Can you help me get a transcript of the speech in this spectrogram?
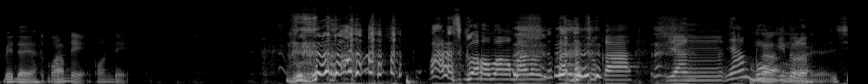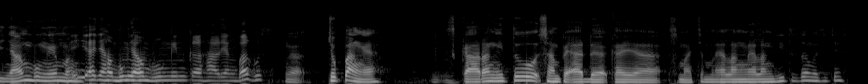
Beda ya. itu Maaf. konde, konde. Malas gua ngomong sama lu tuh kadang suka yang nyambung Enggak, gitu loh. enggak, ya. Si nyambung emang. Iya nyambung nyambungin ke hal yang bagus. Enggak. Cupang ya. Mm-mm. Sekarang itu sampai ada kayak semacam lelang-lelang gitu tau gak sih, Ces?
